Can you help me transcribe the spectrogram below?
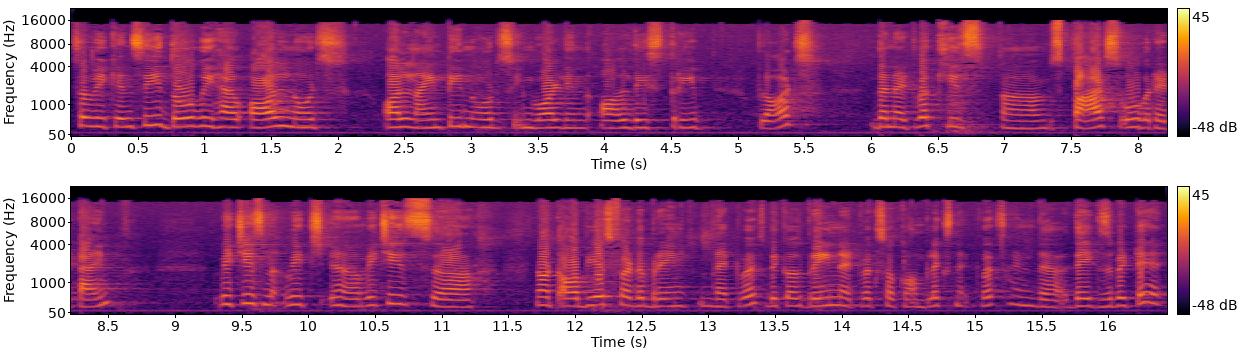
So we can see though we have all nodes, all 90 nodes involved in all these three plots, the network is uh, sparse over a time, which is which uh, which is uh, not obvious for the brain networks because brain networks are complex networks and uh, they exhibit a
